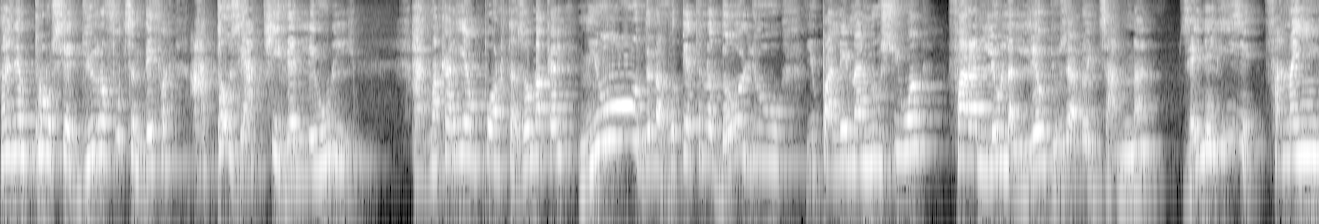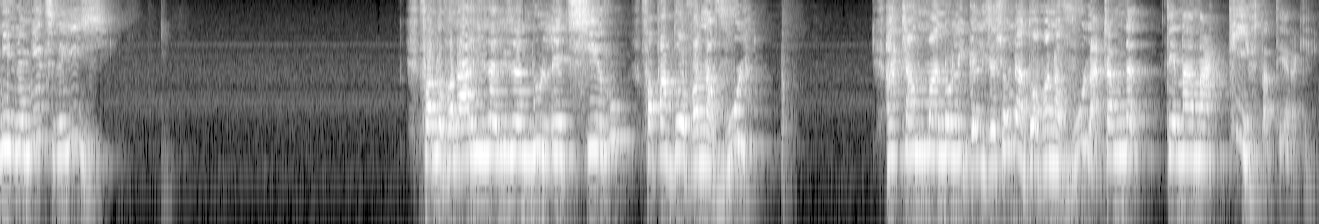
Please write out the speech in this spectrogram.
Any amin'ny procédure fotsiny dia efa atao izay hakivy an'ilay olona. Ary mankaria amin'ny porte izao, mankaria, mihodina voatetina daholo io io palen'Anosy io an, farany ilay olona leo dia hozy aleo hijanona any. Izay anie ilay izy e, fanahiniana mihitsy ilay izy. Fanaovana harirariran'ny olona etsy sy eroa, fampandoavana vola, hatramin'ny manao légalisation ny handoavana vola, hatramin'ny tena maha kivy tanteraka e.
